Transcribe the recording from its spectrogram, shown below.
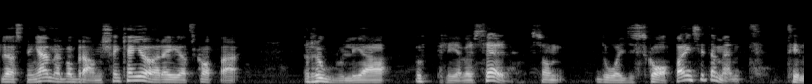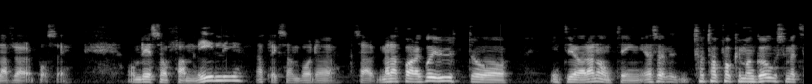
lösningar men vad branschen kan göra är att skapa roliga upplevelser som då skapar incitament till att röra på sig. Om det är som familj, att liksom både, så här, men att bara gå ut och inte göra någonting. Alltså, ta, ta Pokémon Go som ett,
